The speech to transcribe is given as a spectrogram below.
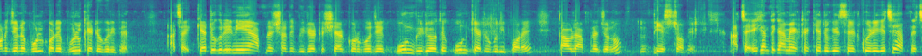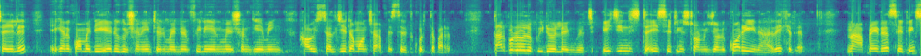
অনেকজনে ভুল করে ভুল ক্যাটাগরি দেয় আচ্ছা ক্যাটাগরি নিয়ে আপনার সাথে ভিডিওটা শেয়ার করব যে কোন ভিডিওতে কোন ক্যাটাগরি পড়ে, তাহলে আপনার জন্য বেস্ট হবে। আচ্ছা এখান থেকে আমি একটা ক্যাটাগরি সিলেক্ট করে রেখেছি, আপনি চাইলে এখানে comedy education entertainment film animation gaming house style যেটা চায় আপনি সিলেক্ট করতে পারেন। তারপরে হলো ভিডিও ল্যাঙ্গুয়েজ এই জিনিসটা, এই সেটিংসটা অনেকজনে করেই না, রেখে দেয়। না আপনি এটা সেটিংস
